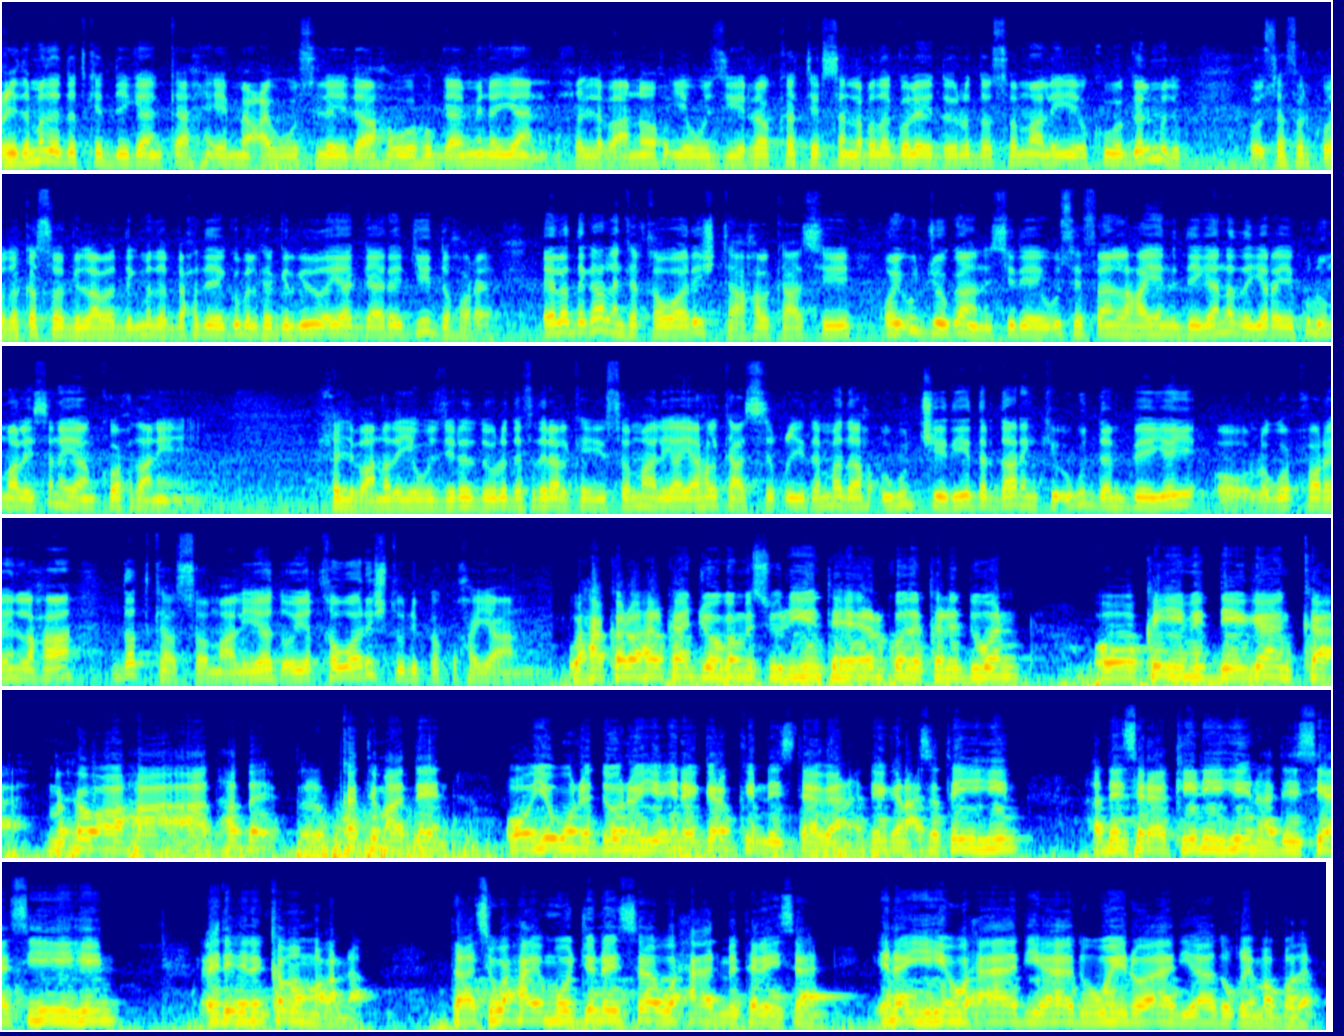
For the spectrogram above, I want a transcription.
ciidamada dadka deegaanka ee macawisleyda uu hogaaminayaan xildhibaano iyo wasiiro ka tirsan labada gole ee dowladda soomaaliya iyo kuwa galmudug oo safarkooda ka soo bilaaba degmada baxda ee gobolka galgaduud ayaa gaaray jiidda hore ee la dagaalanka khawaarijta halkaasi oo ay u joogaan sidii ay u sifaan lahaayeen deegaanada yar ay ku dhumaalaysanayaan kooxdani xildhibaanada iyo wasiirada dowladda federaalk iyo soomaaliya ayaa halkaasi ciidamada ugu jeediyey dardaarankii ugu dambeeyey oo lagu xoreyn lahaa dadka soomaaliyeed oo ay khawaarijtu dhibka ku hayaan. Waxaa kaloo halkan jooga mas'uuliyiinta heerarkooda kala duwan oo ka yimid deegaanka muxuu ahaa aad hadda ka timaadeen oo iyaguna doonaya inay garabkeenna istaagaan. Hadday ganacsato yihiin hadday saraakiil yihiin hadday siyaasiyiin yihiin cidi idinkama maqna taasi waxa ay muujinaysaa waxa aad matalaysaan. Inay yihiin wax aad iyo aad u weyn oo aad iyo aad u qiimo badan.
